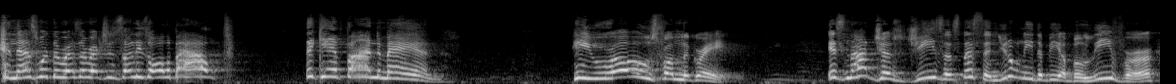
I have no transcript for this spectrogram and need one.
And that's what the Resurrection Sunday is all about. They can't find the man. He rose from the grave. It's not just Jesus. Listen, you don't need to be a believer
